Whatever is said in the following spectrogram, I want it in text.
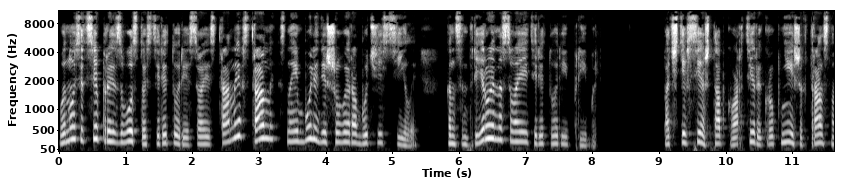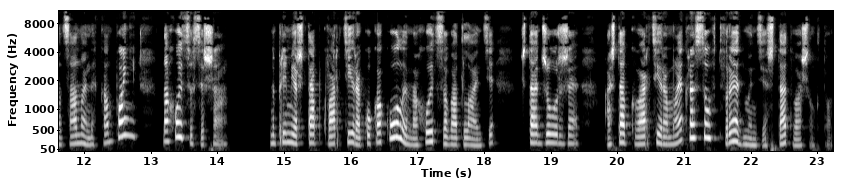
выносит все производства с территории своей страны в страны с наиболее дешевой рабочей силой, концентрируя на своей территории прибыль. Почти все штаб-квартиры крупнейших транснациональных компаний находятся в США. Например, штаб-квартира Кока-Колы находится в Атланте, штат Джорджия, а штаб-квартира Microsoft в Редмонде, штат Вашингтон.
